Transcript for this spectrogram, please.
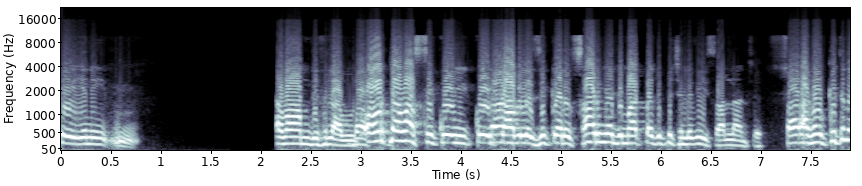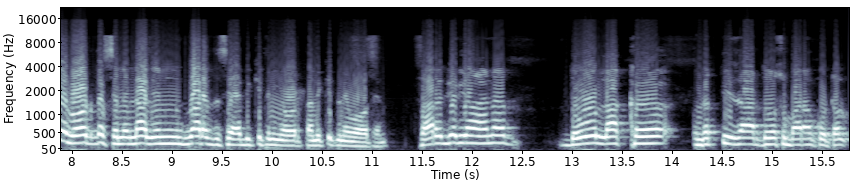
ए कितने वोट दसे ने कितनी औरतां कितने वोट हैं सर जड़ियाँ है 29212 ਟੋਟਲ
